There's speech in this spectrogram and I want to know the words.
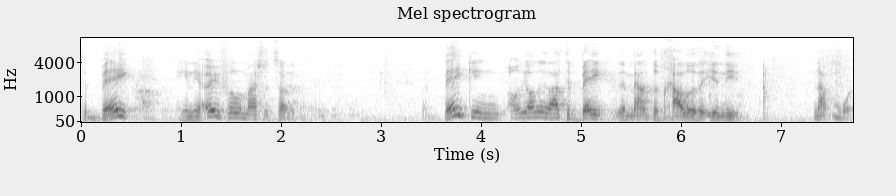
to bake. But baking, only only allowed to bake the amount of challah that you need, not more.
